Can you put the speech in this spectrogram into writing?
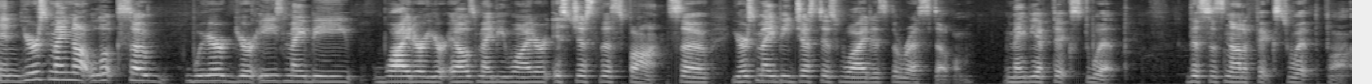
and yours may not look so weird. Your E's may be wider, your L's may be wider. It's just this font. So yours may be just as wide as the rest of them. Maybe a fixed width. This is not a fixed width font.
